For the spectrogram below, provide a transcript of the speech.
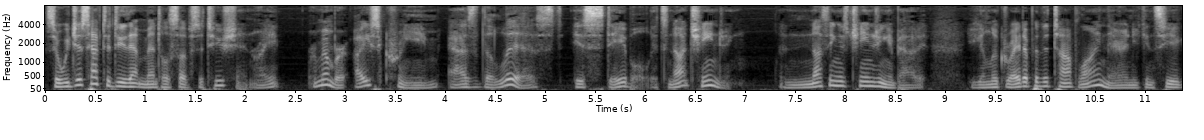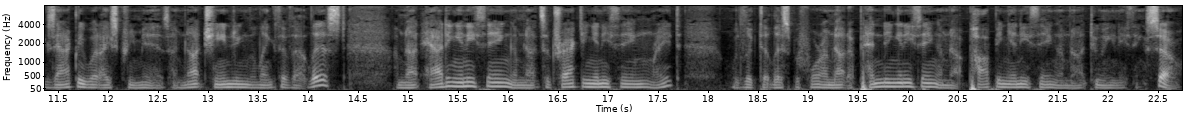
So we just have to do that mental substitution, right? Remember, ice cream as the list is stable. It's not changing. Nothing is changing about it. You can look right up at the top line there and you can see exactly what ice cream is. I'm not changing the length of that list. I'm not adding anything. I'm not subtracting anything, right? We looked at lists before. I'm not appending anything. I'm not popping anything. I'm not doing anything. So,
